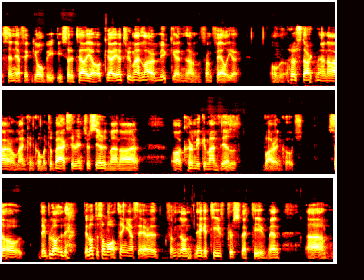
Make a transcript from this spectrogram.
sen jag fick jobb i, i Södertälje och uh, jag tror man lär mycket um, från failure. Om hur stark man är, om man kan komma tillbaka, hur intresserad man är och hur mycket man vill vara en coach. Så det, det, det låter som allting jag säger från någon negativ perspektiv men um,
